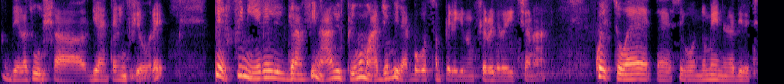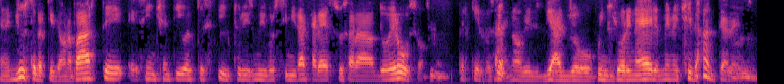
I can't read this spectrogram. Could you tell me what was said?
della Tuscia diventano in fiore, per finire il gran finale, il primo maggio a Viterbo con San Pellegrino in fiore tradizionale. Questo è eh, secondo me nella direzione giusta perché da una parte eh, si incentiva il, t- il, turismo di prossimità che adesso sarà doveroso, sì. perché lo sai sì. no, che il viaggio 15 ore in aereo è meno eccitante adesso.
